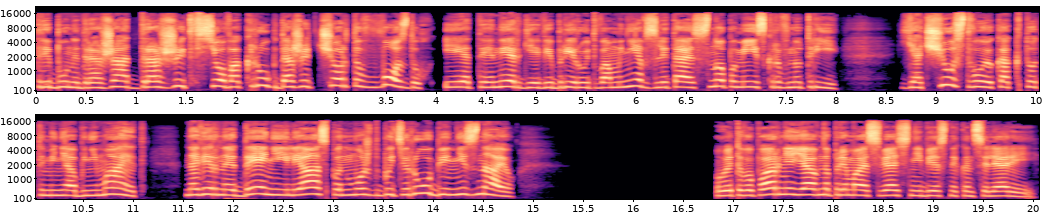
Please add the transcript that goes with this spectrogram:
Трибуны дрожат, дрожит все вокруг, даже чертов воздух, и эта энергия вибрирует во мне, взлетая снопами искр внутри. Я чувствую, как кто-то меня обнимает. Наверное, Дэнни или Аспен, может быть, Руби, не знаю. У этого парня явно прямая связь с небесной канцелярией.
